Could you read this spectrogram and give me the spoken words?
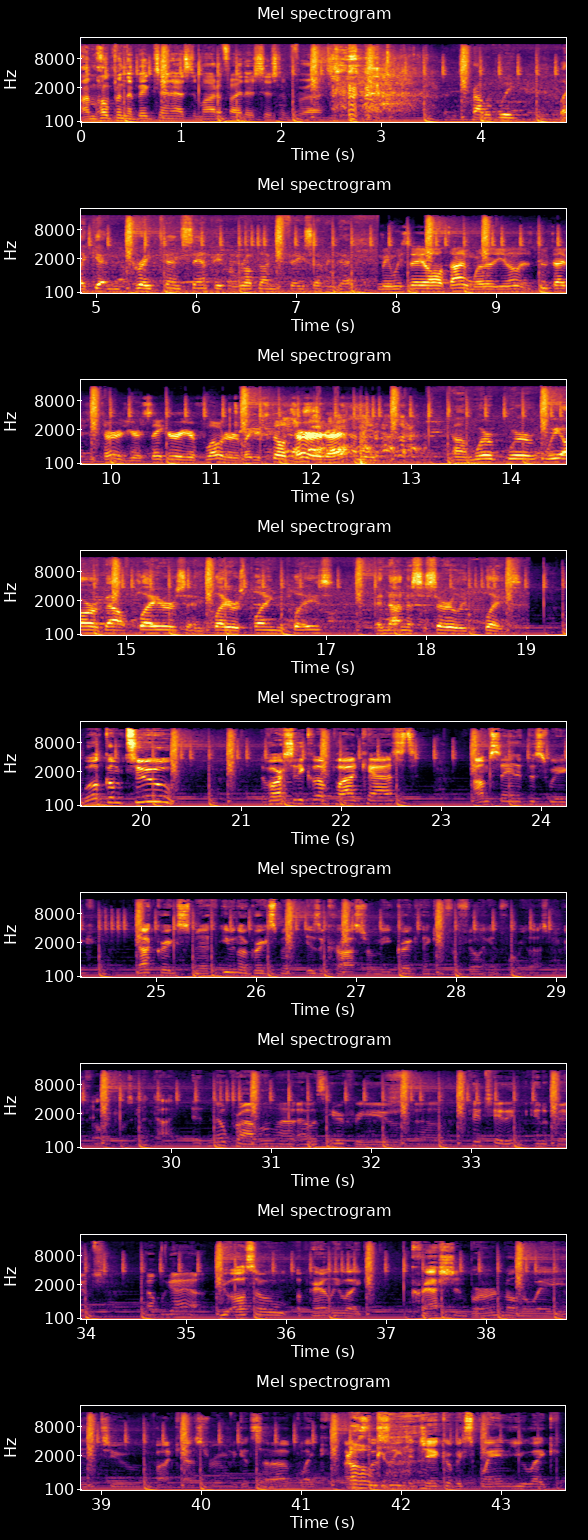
I'm hoping the Big Ten has to modify their system for us. Probably like getting grade 10 sandpaper rubbed on your face every day. I mean, we say it all the time, whether, you know, there's two types of turds. You're a sinker or you're a floater, but you're still a turd, right? I mean, Um, we're, we're, we are about players and players playing the plays and not necessarily the plays. Welcome to the Varsity Club podcast. I'm saying it this week, not Greg Smith, even though Greg Smith is across from me. Greg, thank you for filling No problem. I, I was here for you. Um, pinch hitting in a pinch. Help a guy out. You also apparently like crashed and burned on the way into the podcast room to get set up. Like I was Oh, listening God. to Jacob explain you like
